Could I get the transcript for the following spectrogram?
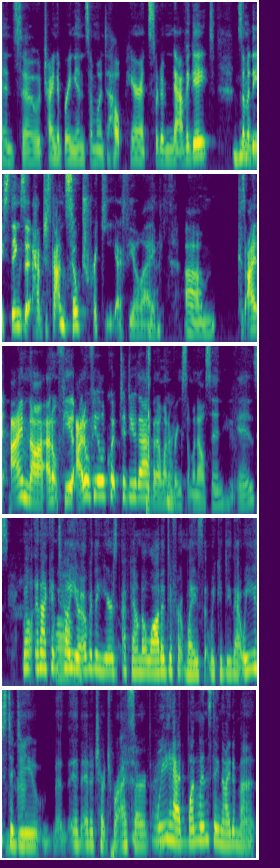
and so trying to bring in someone to help parents sort of navigate some Mhm. of these things that have just gotten so tricky i feel like Yes. um because i i'm not i don't feel i don't feel equipped to do that but i want to bring someone else in who is Well, and I can tell you Um, over the years, I found a lot of different ways that we could do that. We used to Mhm. do at, at a church where I served, we had one Wednesday night a month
